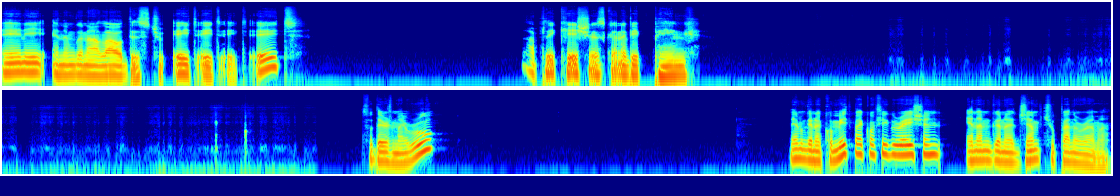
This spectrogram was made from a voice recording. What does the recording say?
Any, and I'm going to allow this to 8888. Application is going to be ping. So there's my rule. Then I'm going to commit my configuration and I'm going to jump to Panorama.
